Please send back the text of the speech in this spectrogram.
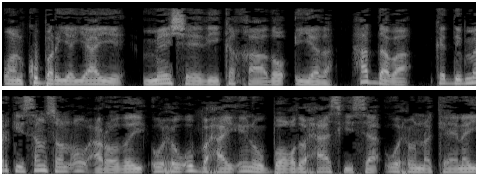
waan ku baryayaaye meesheedii ka qaado iyada. Haddaba kadib markii samson uu cadhooday wuxuu u baxay inuu booqdo xaaskiisa wuxuuna keenay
